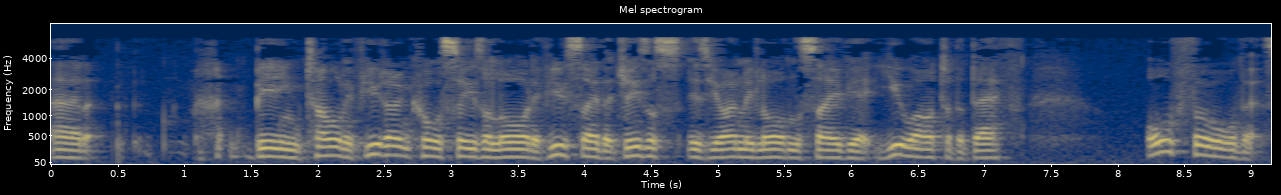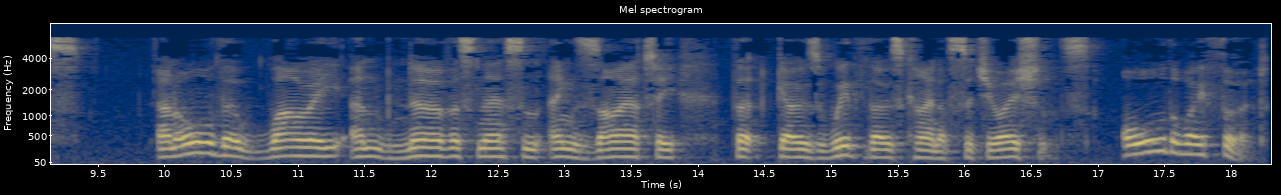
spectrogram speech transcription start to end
uh, being told if you don't call Caesar Lord, if you say that Jesus is your only Lord and Saviour, you are to the death. All through all this, and all the worry and nervousness and anxiety that goes with those kind of situations, all the way through it,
